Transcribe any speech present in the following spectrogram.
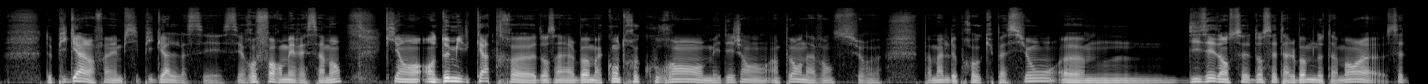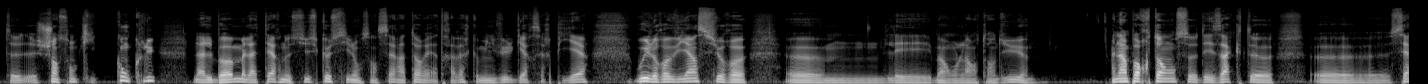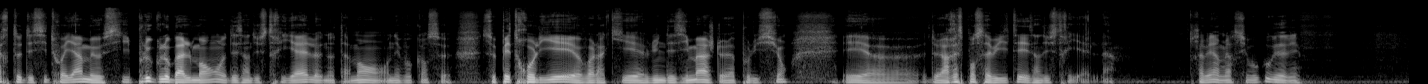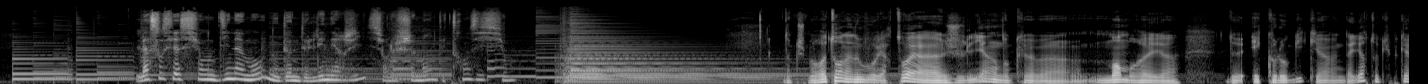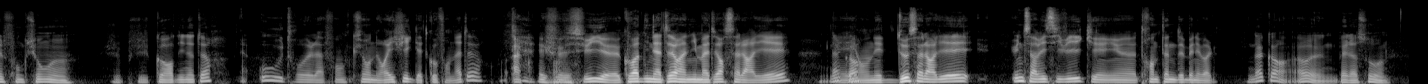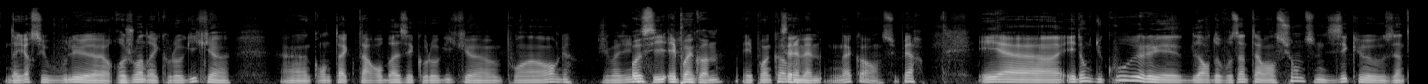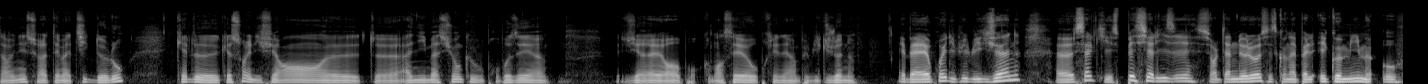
Pigalle, enfin même si Pigalle s'est reformé récemment, qui en, en 2004, euh, dans un album à contre-courant, mais déjà un peu en avance sur pas mal de préoccupations, disait dans, ce, dans cet album notamment cette chanson qui conclut l'album La Terre ne s'use que si l'on s'en sert à tort et à travers comme une vulgaire serpillière, où il revient sur euh, euh, les, ben, on l'a entendu, euh, l'importance des actes, certes des citoyens, mais aussi plus globalement des industriels, notamment en évoquant ce, pétrolier, voilà, qui est l'une des images de la pollution et de la responsabilité des industriels. Très bien, merci beaucoup, Xavier. L'association Dynamo nous donne de l'énergie sur le chemin des transitions. Donc je me retourne à nouveau vers toi, euh, Julien, donc euh, membre euh, de Écologique. D'ailleurs, tu occupes quelle fonction euh, Je suis coordinateur? Outre la fonction honorifique d'être cofondateur, Ah, je suis euh, coordinateur animateur salarié. Et D'accord. on est deux salariés, une service civique et une trentaine de bénévoles. D'accord, ah ouais, bel assaut. D'ailleurs, si vous voulez euh, rejoindre Écologique, euh, un contact arobase écologique.org, j'imagine. Aussi, et .com, Et point .com. c'est le même. D'accord, super. Et, euh, et donc, du coup, les- lors de vos interventions, tu me disais que vous intervenez sur la thématique de l'eau. Quelles, euh, quelles sont les différentes euh, te- animations que vous proposez, euh, je dirais, euh, pour commencer, auprès d'un public jeune? Et ben auprès du public jeune, euh, celle qui est spécialisée sur le thème de l'eau, c'est ce qu'on appelle écomime eau.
